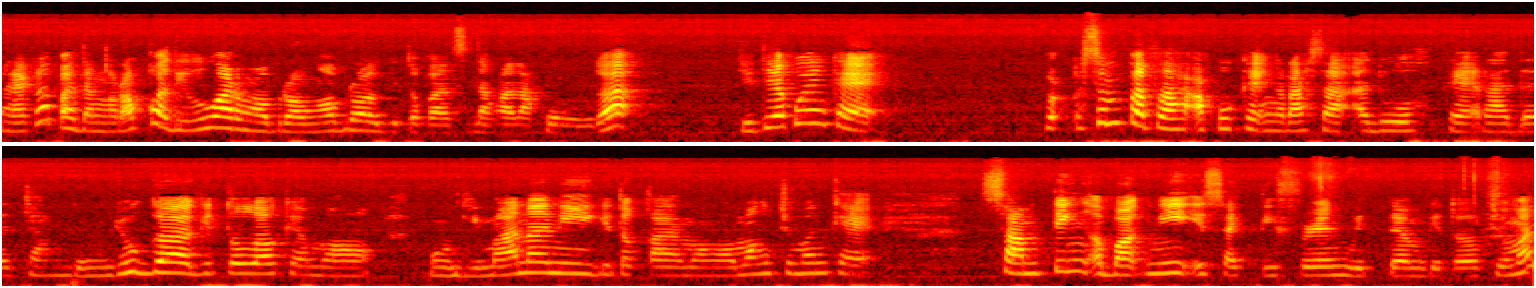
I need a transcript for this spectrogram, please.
mereka pada ngerokok di luar ngobrol-ngobrol gitu kan. Sedangkan aku enggak jadi aku yang kayak sempet lah aku kayak ngerasa aduh kayak rada canggung juga gitu loh kayak mau mau gimana nih gitu kayak mau ngomong cuman kayak something about me is like different with them gitu cuman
